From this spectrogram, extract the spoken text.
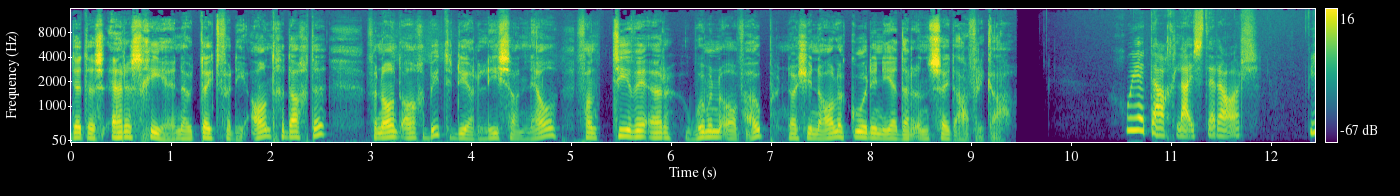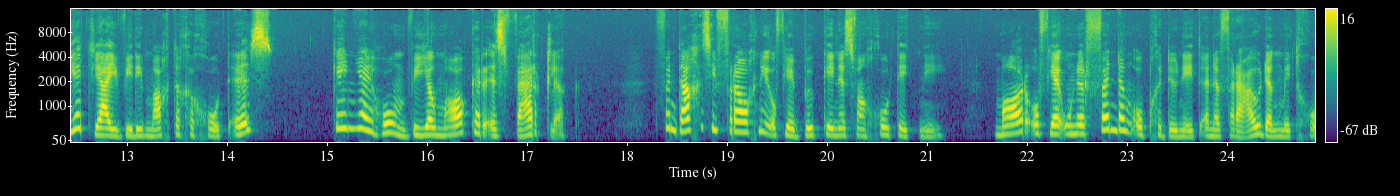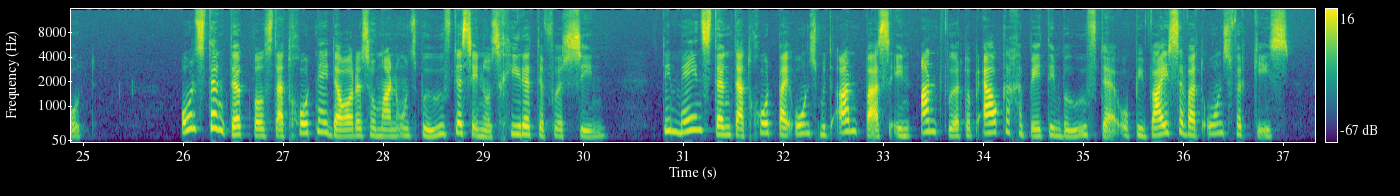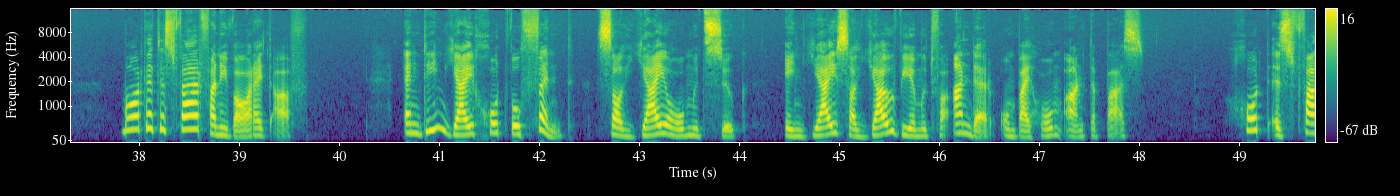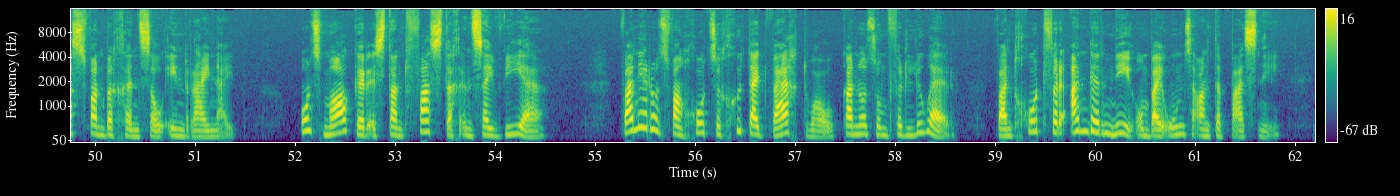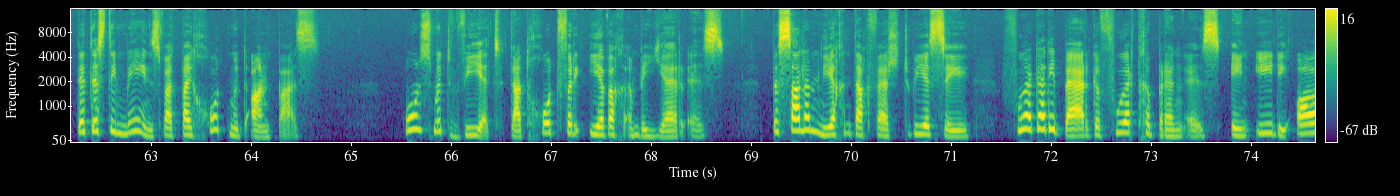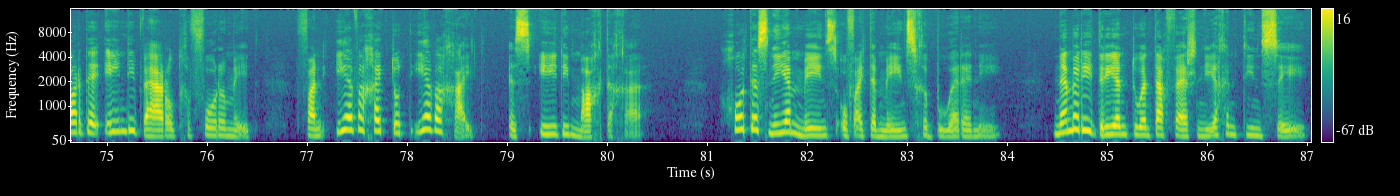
Dit is RSG nou tyd vir die aandgedagte. Vanaand aangebied deur Lisa Nel van TWR Women of Hope, nasionale koördineerder in Suid-Afrika. Goeiedag luisteraars. Weet jy wie die magtige God is? Ken jy hom wie jou maker is werklik? Vandag is die vraag nie of jy boekkennis van God het nie, maar of jy ondervinding opgedoen het in 'n verhouding met God. Ons dink dikwels dat God net daar is om aan ons behoeftes en ons giere te voorsien. Die mens dink dat God by ons moet aanpas en antwoord op elke gebed en behoefte op die wyse wat ons verkies. Maar dit is ver van die waarheid af. Indien jy God wil vind, sal jy hom moet soek en jy sal jou weë moet verander om by hom aan te pas. God is vas van beginsel en reinheid. Ons Maker is standvastig in sy weë. Wanneer ons van God se goedheid wegdwaal, kan ons hom verloor, want God verander nie om by ons aan te pas nie. Dit is die mens wat by God moet aanpas. Ons moet weet dat God vir ewig in beheer is. Psalm 90 vers 2 sê: Voordat die berge voortgebring is en U die aarde en die wêreld gevorm het, van ewigheid tot ewigheid is U die magtige. God is nie 'n mens of uit 'n mens gebore nie. Numeri 23 vers 19 sê:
